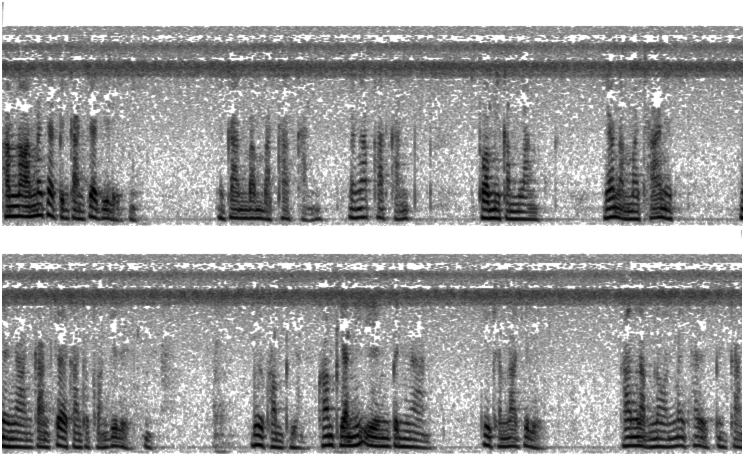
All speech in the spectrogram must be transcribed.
ความนอนไม่ใช่เป็นการแก้กิเลสนี่เป็นการบำบัดธาตุขันระงับธาตุขันพอมีกำลัง แล้วนำมาใช้ในในงานการแก้การถอดถอนกิเลสด้วยความเพียรความเพียรนี้เองเป็นงานที่ชำระกิเลสการหลับนอนไม่ใช่เป็นการ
